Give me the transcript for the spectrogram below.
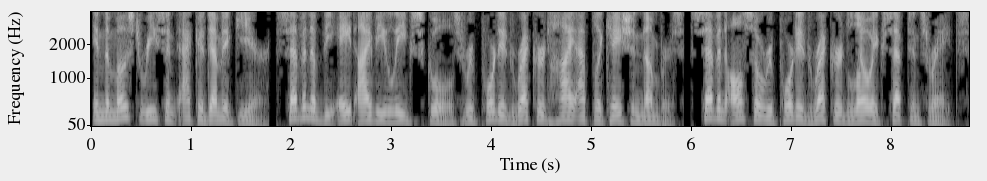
In the most recent academic year, seven of the eight Ivy League schools reported record high application numbers, seven also reported record low acceptance rates.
